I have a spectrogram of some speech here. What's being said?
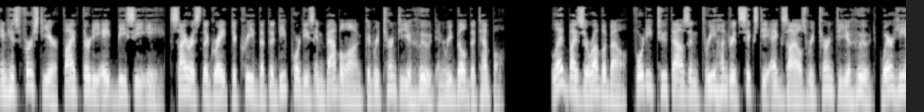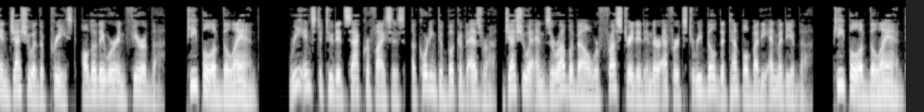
In his first year 538 BCE, Cyrus the Great decreed that the deportees in Babylon could return to Yehud and rebuild the temple. Led by Zerubbabel, 42,360 exiles returned to Yehud, where he and Jeshua the priest, although they were in fear of the people of the land, reinstituted sacrifices. According to Book of Ezra, Jeshua and Zerubbabel were frustrated in their efforts to rebuild the temple by the enmity of the people of the land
